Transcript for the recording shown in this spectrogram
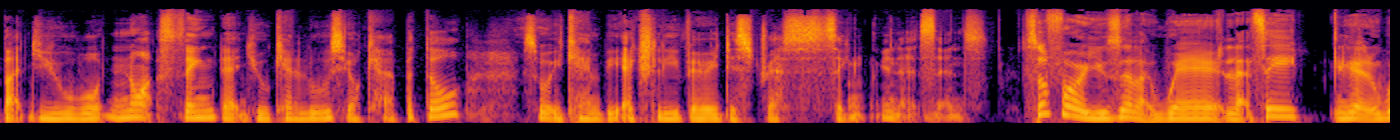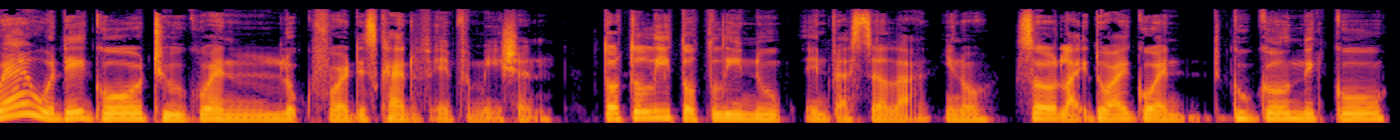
but you would not think that you can lose your capital. So it can be actually very distressing in that sense. So for a user, like where, let's say, again, where would they go to go and look for this kind of information? totally, totally new investor lah, you know. So like, do I go and Google Nikko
